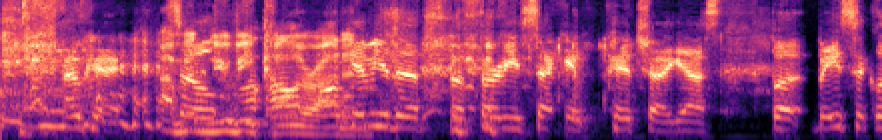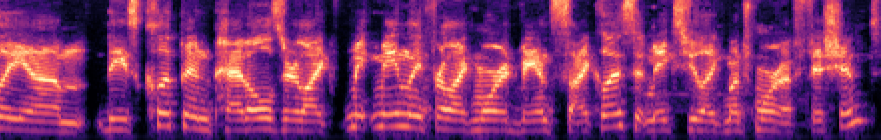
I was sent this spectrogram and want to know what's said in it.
Okay. I'm so a newbie I'll- I'll, I'll give you the, the 30 second pitch, I guess. But basically, um, these clip-in pedals are like ma- mainly for like more advanced cyclists. It makes you like much more efficient.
